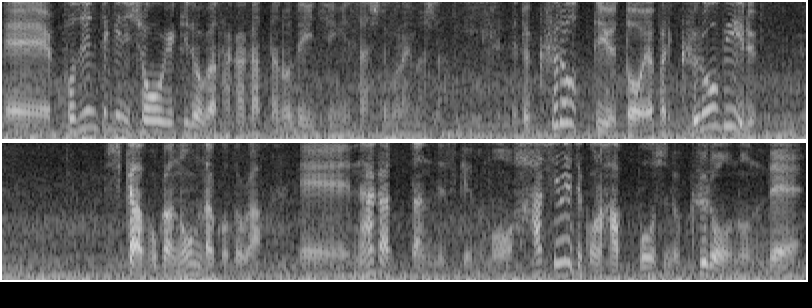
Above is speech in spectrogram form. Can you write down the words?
えー、個人的に衝撃度が高かったので1位にさせてもらいました。えっと、黒っていうと、やっぱり黒ビールしか僕は飲んだことが、え、なかったんですけども、初めてこの発泡酒の黒を飲んで、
